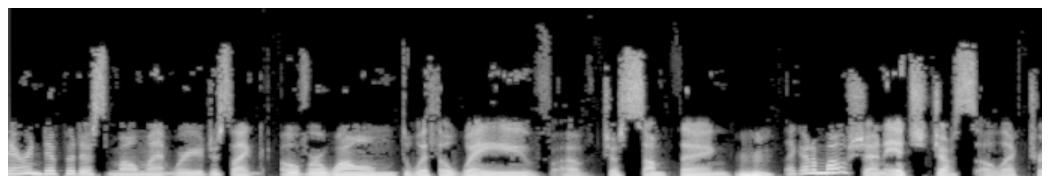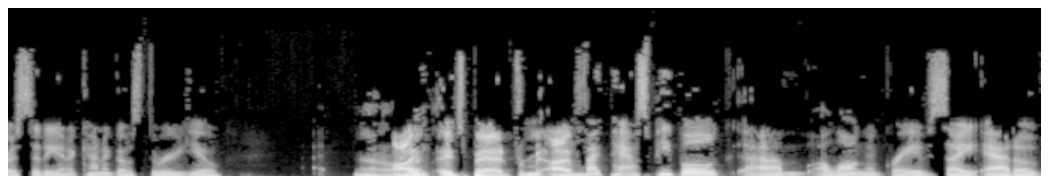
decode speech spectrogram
serendipitous moment where you're just like overwhelmed with a wave of just something Mhm. like an emotion it's just electricity and it kind of goes through you I I, it's bad for me. I'm. if i pass people um, along a grave site at a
